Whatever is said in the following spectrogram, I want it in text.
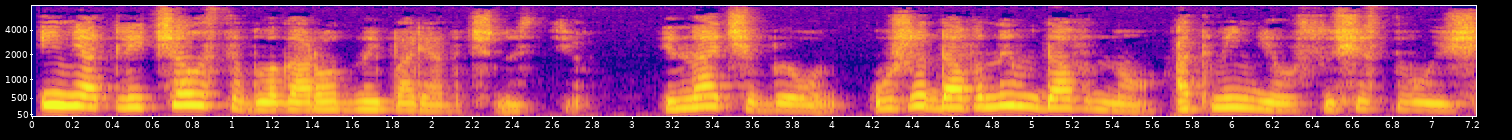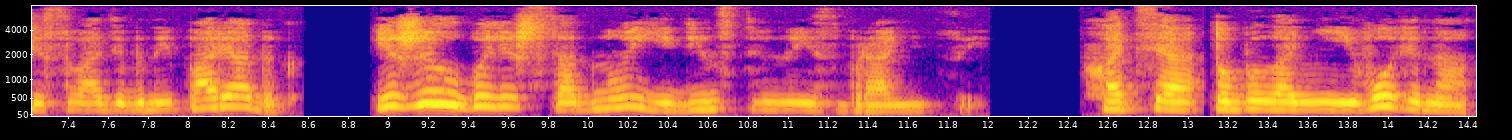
и не отличался благородной порядочностью. Иначе бы он уже давным-давно отменил существующий свадебный порядок и жил бы лишь с одной единственной избранницей. Хотя то была не его вина,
